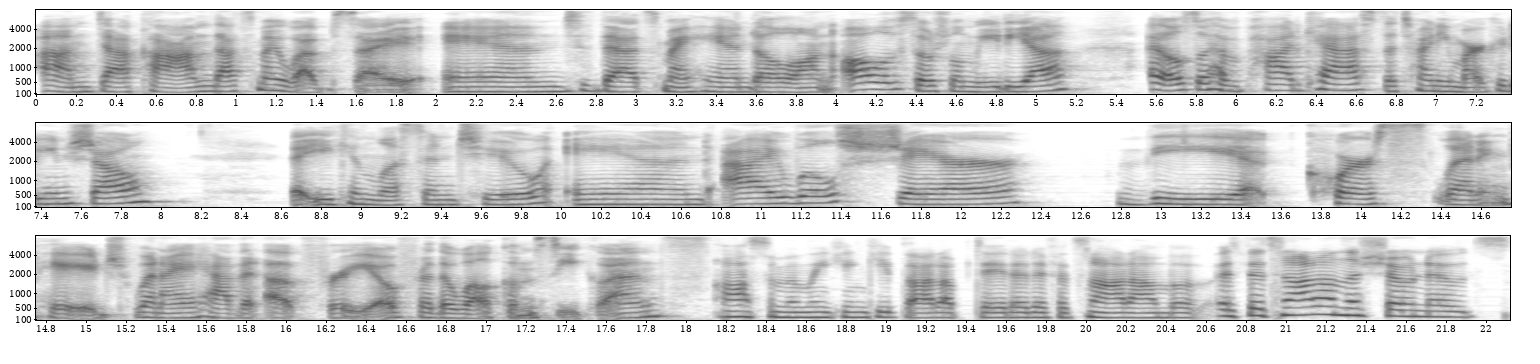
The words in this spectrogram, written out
um, dot com. That's my website. And that's my handle on all of social media. I also have a podcast, The Tiny Marketing Show, that you can listen to. And I will share the course landing page when I have it up for you for the welcome sequence. Awesome. And we can keep that updated if it's not on, but if it's not on the show notes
